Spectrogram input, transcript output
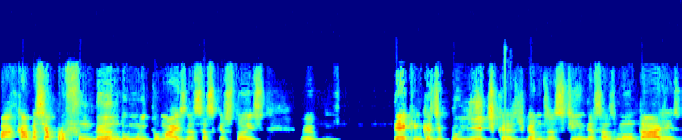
acaba se aprofundando muito mais nessas questões técnicas e políticas, digamos assim, dessas montagens.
